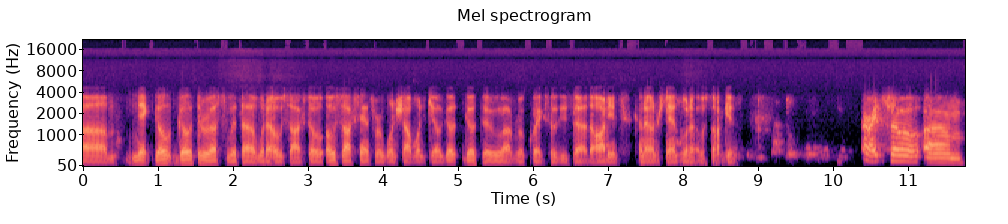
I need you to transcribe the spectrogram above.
um, Nick, go go through us with uh, what a OSOK. So OSOK stands for one shot, one kill. Go go through uh, real quick so these uh, the audience kind of understands what a OSOK is. All right. So um,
